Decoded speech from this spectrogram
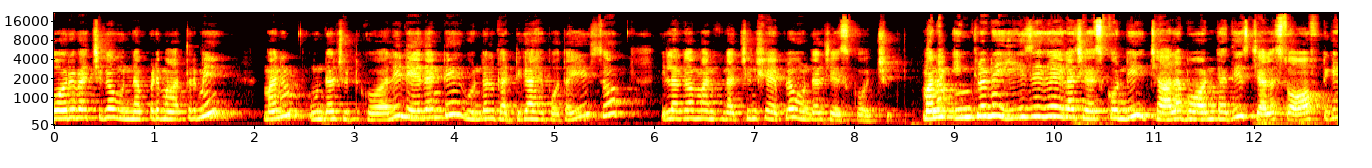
గోరువెచ్చగా ఉన్నప్పుడు మాత్రమే మనం ఉండలు చుట్టుకోవాలి. లేదంటే ఉండలు గట్టిగా అయిపోతాయి. సో ఇలాగా మనకు నచ్చిన షేప్లో ఉండలు చేసుకోవచ్చు. మనం ఇంట్లోనే ఈజీగా ఇలా చేసుకోండి. చాలా బాగుంటుంది. చాలా సాఫ్ట్గా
